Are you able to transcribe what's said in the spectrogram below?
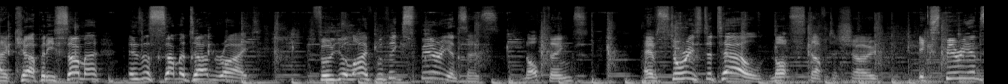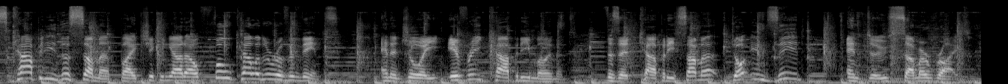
A Kāpiti summer is a summer done right. Fill your life with experiences, not things. Have stories to tell, not stuff to show. Experience Kāpiti this summer by checking out our full calendar of events and enjoy every Kāpiti moment. Visit kapitisummer.nz and do summer right.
